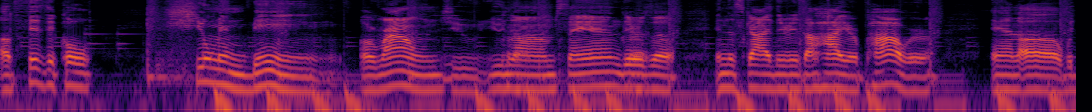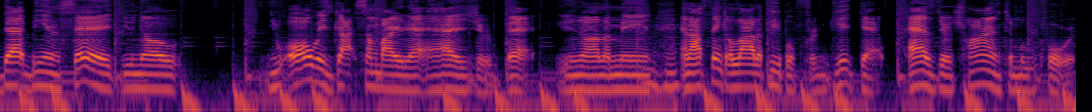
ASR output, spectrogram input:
a physical human being around you. You know what I'm saying? There's a in the sky there is a higher power. And uh with that being said, you know, you always got somebody that has your back. You know what I mean? Mhm. And I think a lot of people forget that as they're trying to move forward.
